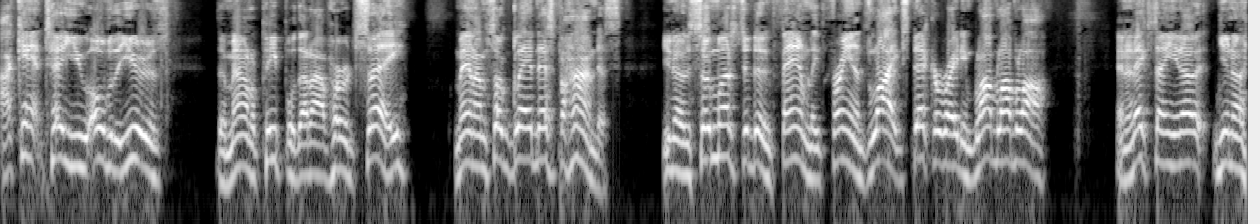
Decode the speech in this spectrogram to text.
I can't tell you over the years the amount of people that I've heard say, man, I'm so glad that's behind us. You know, there's so much to do. Family, friends, lights, decorating, blah, blah, blah. And the next thing you know, you know,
